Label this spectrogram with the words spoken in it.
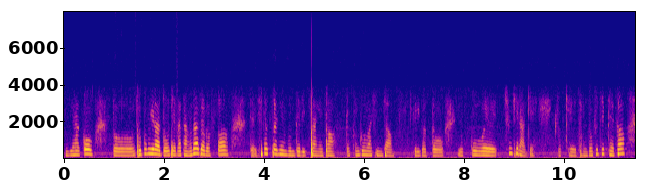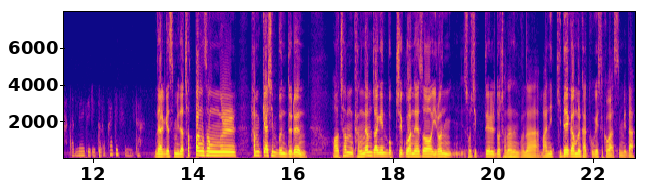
준비하고 또 조금이라도 제가 당사자로서 네, 시각장애인 분들 입장에서 또 궁금하신 점 그리고 또 욕구에 충실하게 그렇게 정보 수집해서 안내해 드리도록 하겠습니다. 네, 알겠습니다. 첫 방송을 함께 하신 분들은 어, 참 강남장애인복지관에서 이런 소식들도 전하는구나 많이 기대감을 갖고 계실 것 같습니다.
